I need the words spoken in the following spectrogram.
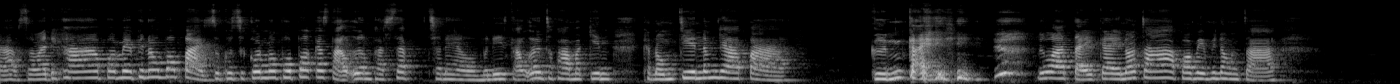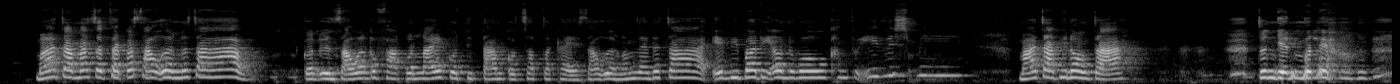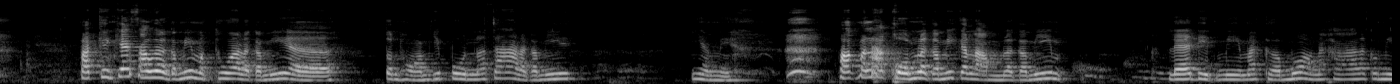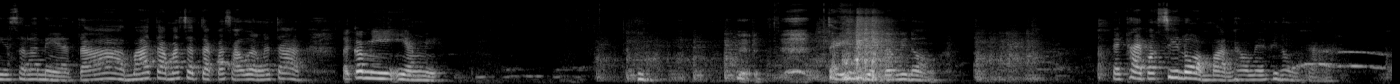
ราบสวัสดีค่ะพ่อแม่พี่น้องป้องป่ายสุขุสุคนมาพบพ่อกับสาวเอื้องพัสแซบชาแนลวันนี้สาวเอื้องจะพามากิน ขนมจีนน้ำยาป่ากึนไก่ หรือว่าไตไก่เนาะจ้าพ่อแม่พี่น้องจ้ามาจ้ามาสับสับก็สาวเอื้องนะจ้าก่อนอื่นสาวเอื้องก็ฝากกดไลค์กดติดตามกดซับสไครต์สาวเอื้องน้ำแน่ด้วยจ้า everybody on the world come to eat with me มาจ้าพี่น้องจ้าจนเย็นหมดแล้ว ผักแค่แค่เซาเอืองก็มีหมักทั่วแล้วก็มีเอ่อต้นหอมญี่ปุ่นเนาะจ้าแล้วก็มีเอียงนี่ผักมะนาวขมแล้วก็มีกระลำแล้วก็มีแลดิดมีมะเขือม่วงนะคะ แล้วก็มีสะระแหน่จ้า มาจากมาจากจากภาษาเอืองนะจ้า แล้วก็มีเอียงนี่ ใจเย็นๆนะพี่น้องคล้ายๆพักซี่รวมบานเฮาแม่พี่น้องจ้า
